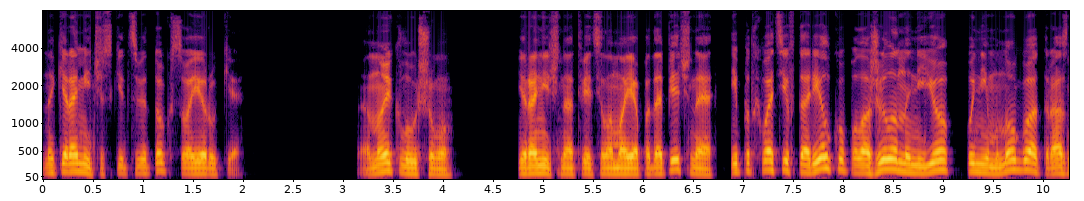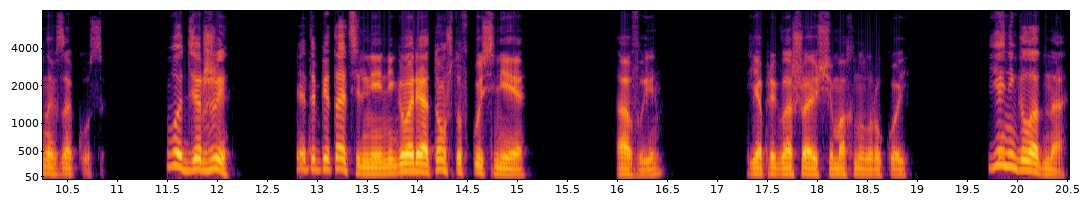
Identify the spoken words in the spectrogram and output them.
на керамический цветок в своей руке. «Оно и к лучшему», — иронично ответила моя подопечная и, подхватив тарелку, положила на нее понемногу от разных закусок. «Вот, держи. Это питательнее, не говоря о том, что вкуснее». «А вы?» Я приглашающе махнул рукой. «Я не голодна».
